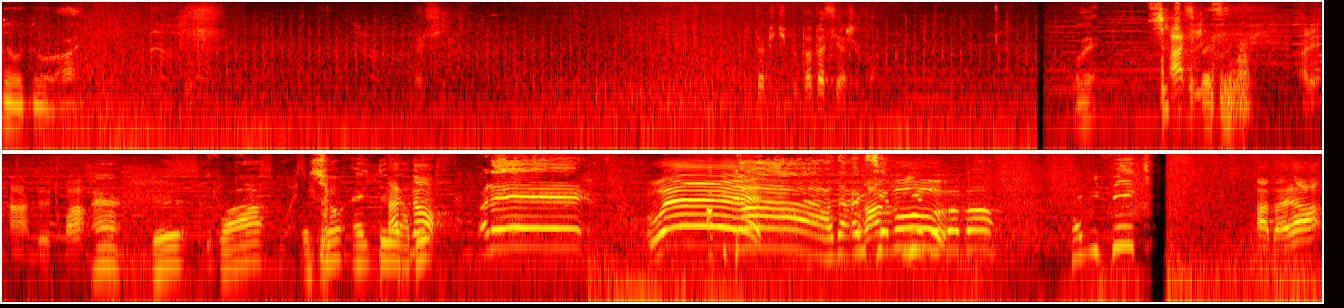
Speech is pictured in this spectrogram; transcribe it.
non, non, arrête. Bah si. Putain, puis tu peux pas passer à chaque fois. Ouais. Si Ah, tu peux si. passer. Allez, 1, 2, 3. 1, 2, 3, attention, L2, Maintenant. R2. Allez Ouais Oh putain On a réussi à Bravo. plier au bon moment. Magnifique. Ah bah là,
